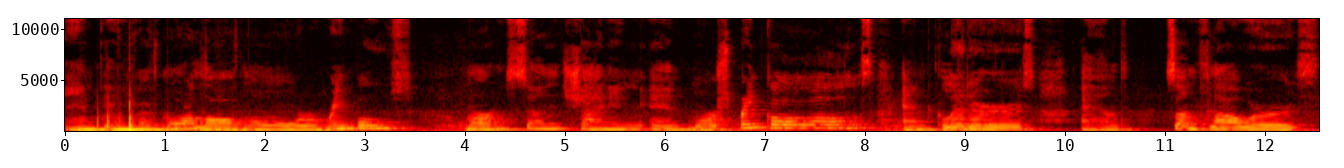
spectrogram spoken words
and then you have more love, more rainbows more sun shining and more sprinkles and glitters and sunflowers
